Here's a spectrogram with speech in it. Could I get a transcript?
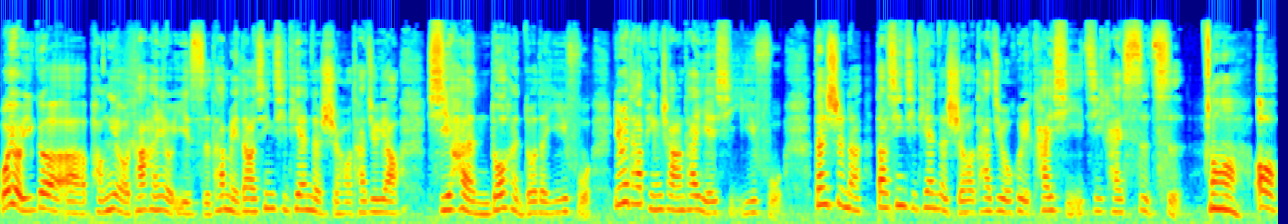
我有一个呃朋友，他很有意思，他每到星期天的时候，他就要洗很多很多的衣服，因为他平常他也洗衣服，但是呢，到星期天的时候，他就会开洗衣机开四次。哦，哦，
